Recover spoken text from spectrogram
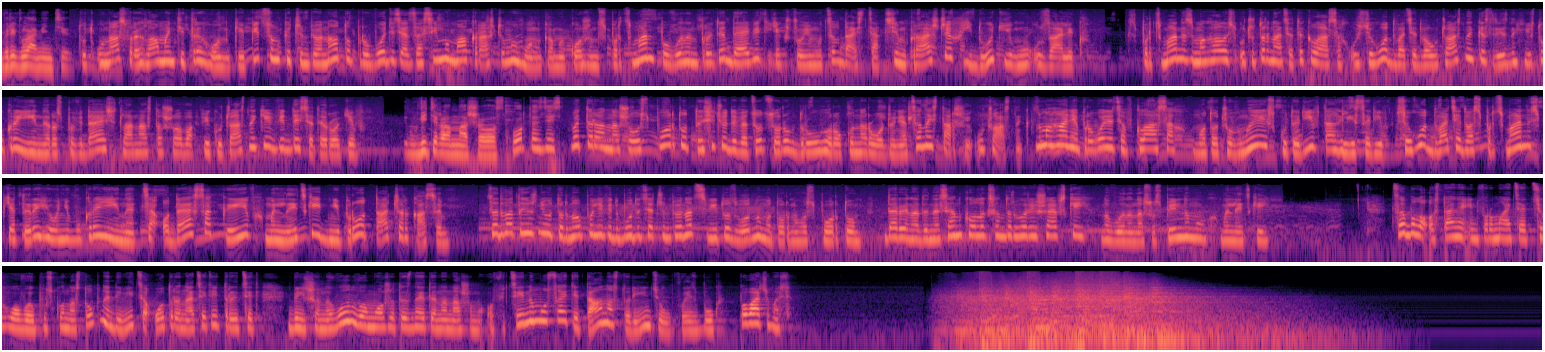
в регламенте Тут у нас в регламенті три гонки. Підсумки чемпіонату проводяться за сімома кращими гонками. Кожен спортсмен повинен пройти дев'ять, якщо йому це вдасться. Сім кращих йдуть йому у залік. Спортсмени змагались у 14 класах. Усього 22 учасники з різних міст України, розповідає Світлана Асташова. Вік учасників від 10 років. Ветеран нашего спорта здесь. Ветеран нашого спорту 1942 року народження. Це найстарший учасник. Змагання проводяться в класах моточовни, скутерів та глісерів. Всього 22 спортсмени з п'яти регіонів України. Це Одеса, Київ, Хмельницький, Дніпро та Черкаси. За два тижні у Тернополі відбудеться чемпіонат світу з водно-моторного спорту. Дарина Денисенко, Олександр Горішевський. Новини на Суспільному. Хмельницький. Це була остання інформація цього випуску. Наступний дивіться о 13.30. Більше новин ви можете знайти на нашому офіційному сайті та на сторінці у Фейсбук. Побачимось!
